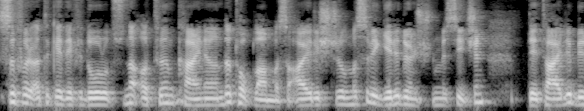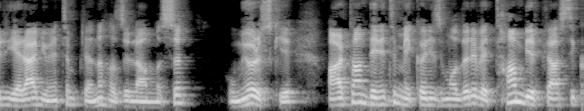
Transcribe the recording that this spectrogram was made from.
sıfır atık hedefi doğrultusunda atığın kaynağında toplanması, ayrıştırılması ve geri dönüştürülmesi için detaylı bir yerel yönetim planı hazırlanması. Umuyoruz ki artan denetim mekanizmaları ve tam bir plastik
